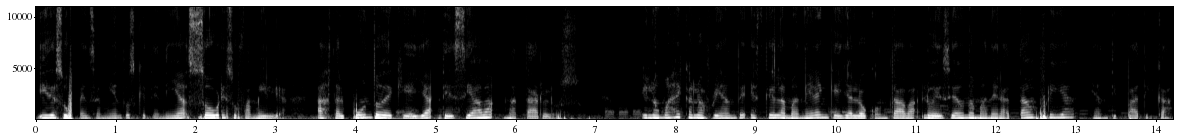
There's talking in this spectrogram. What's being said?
y de sus pensamientos que tenía sobre su familia, hasta el punto de que ella deseaba matarlos. Y lo más escalofriante es que la manera en que ella lo contaba lo decía de una manera tan fría y antipática,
